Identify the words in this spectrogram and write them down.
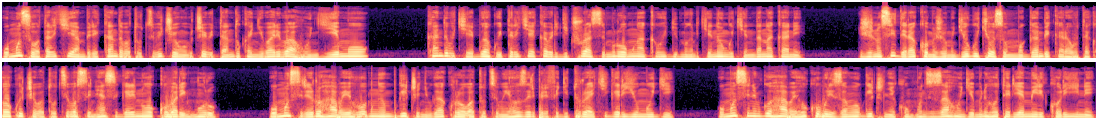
Uwo munsi wa tariki ya mbere kandi abatutsi biciwe mu bice bitandukanye bari bahungiyemo kandi bukeye bwa ku itariki ya kabiri gicurasi muri uwo mwaka w'igihumbi magana cyenda mirongo icyenda na kane. Jenoside yarakomeje mu gihugu cyose mu mugambi karahutaka wo kwica abatutsi bose ntihasigare n'uwo kubara inkuru. Uwo munsi rero habayeho bumwe mu bwicanyi bwakorewe abatutsi mu yahoze ari perefegitura ya kigali y'umujyi. Uwo munsi ni bwo habayeho kuburizamo ubwicanyi ku mpunzi zahungiye muri hoteli ya miri korine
